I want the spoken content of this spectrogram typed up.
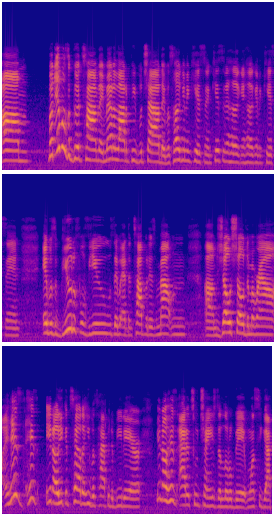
Um, but it was a good time. They met a lot of people, child. They was hugging and kissing, kissing and hugging, hugging and kissing. It was a beautiful views. They were at the top of this mountain. Um, Joe showed them around, and his his, you know, you could tell that he was happy to be there. You know, his attitude changed a little bit once he got,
